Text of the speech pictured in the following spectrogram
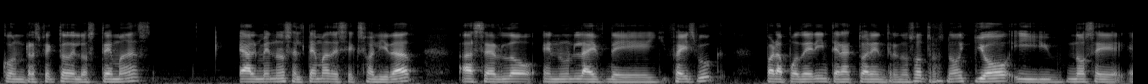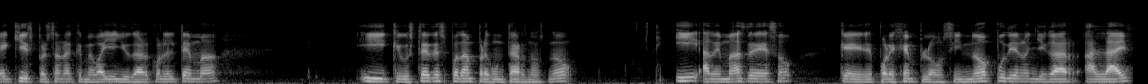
con respecto de los temas, al menos el tema de sexualidad, hacerlo en un live de Facebook para poder interactuar entre nosotros, ¿no? Yo y no sé, X persona que me vaya a ayudar con el tema y que ustedes puedan preguntarnos, ¿no? Y además de eso, que por ejemplo, si no pudieron llegar a live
